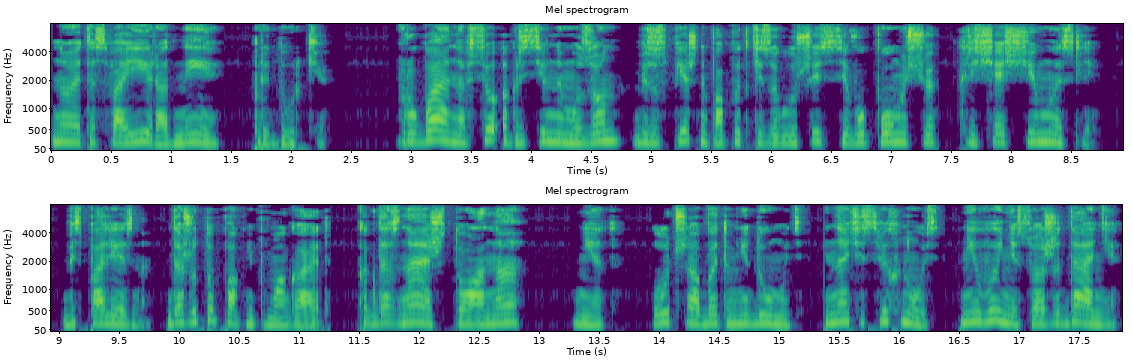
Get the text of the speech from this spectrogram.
Но это свои родные придурки. Врубая на все агрессивный музон, безуспешной попытки заглушить с его помощью кричащие мысли. Бесполезно. Даже тупак не помогает. Когда знаешь, что она... Нет, лучше об этом не думать, иначе свихнусь, не вынесу ожидания,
